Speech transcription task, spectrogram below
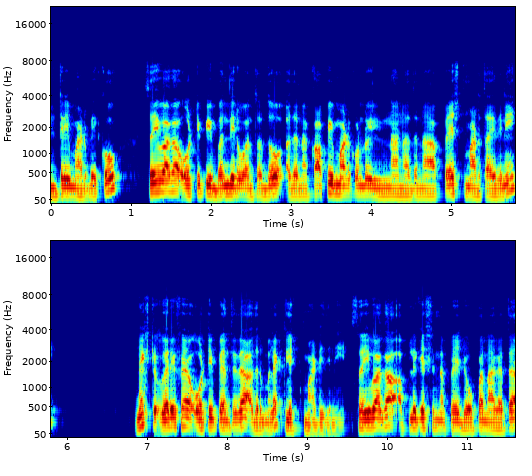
ಎಂಟ್ರಿ ಮಾಡಬೇಕು. ಸೊ ಇವಾಗ ಒ ಟಿ ಪಿ ಬಂದಿರುವಂಥದ್ದು, ಅದನ್ನು ಕಾಪಿ ಮಾಡಿಕೊಂಡು ಇಲ್ಲಿ ನಾನು ಅದನ್ನು ಪೇಸ್ಟ್ ಮಾಡ್ತಾ ಇದ್ದೀನಿ. Next verify O T P ಅಂತಿದೆ, ಅದ್ರ ಮೇಲೆ ಕ್ಲಿಕ್ ಮಾಡಿದ್ದೀನಿ. ಸೊ ಇವಾಗ ಅಪ್ಲಿಕೇಶನ್ನ ಪೇಜ್ ಓಪನ್ ಆಗುತ್ತೆ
